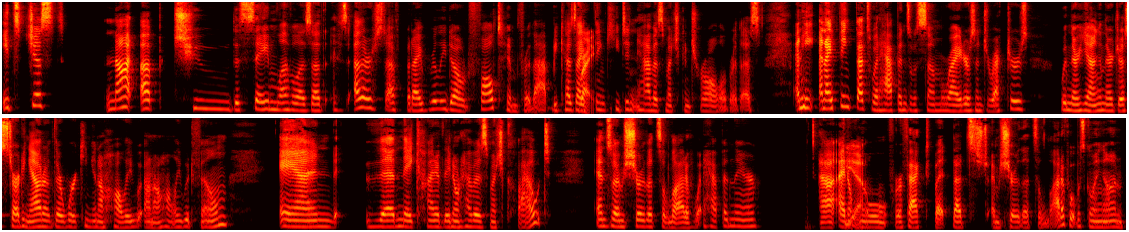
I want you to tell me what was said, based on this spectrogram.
It's just not up to the same level as oth- his other stuff but i really don't fault him for that because i Right. think he didn't have as much control over this and he and i think that's what happens with some writers and directors when they're young and they're just starting out or they're working in a hollywood on a hollywood film and then they kind of they don't have as much clout and so i'm sure that's a lot of what happened there uh, i don't Yeah. know for a fact but that's i'm sure that's a lot of what was going on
